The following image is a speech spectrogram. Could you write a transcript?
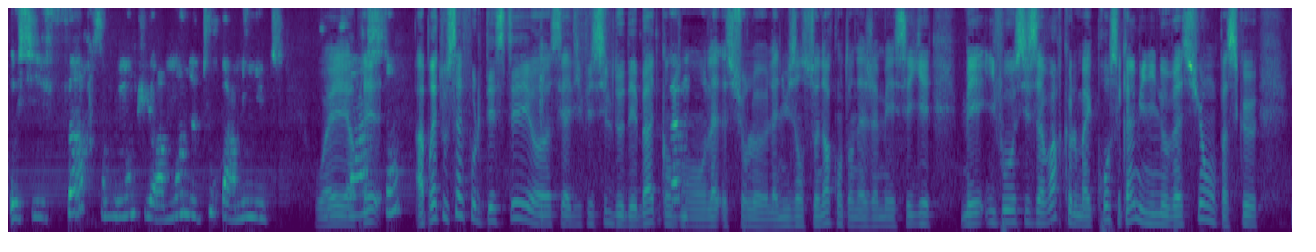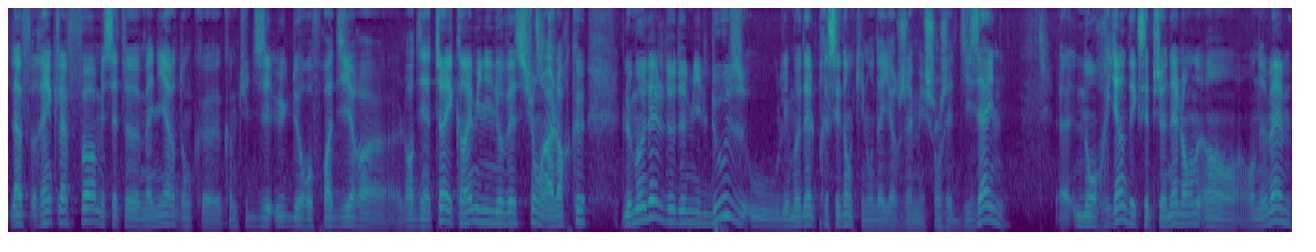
aussi fort, simplement qu'il y aura moins de tours par minute. Ouais, après, tout ça, faut le tester. euh, c'est difficile de débattre quand on, la- sur le- la nuisance sonore quand on n'a jamais essayé. Mais il faut aussi savoir que le Mac Pro c'est quand même une innovation parce que la, rien que la forme et cette euh, manière, donc euh, comme tu disais Hugues, de refroidir euh, l'ordinateur est quand même une innovation. Alors que le modèle de 2012 ou les modèles précédents qui n'ont d'ailleurs jamais changé de design euh, n'ont rien d'exceptionnel en, eux-mêmes.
